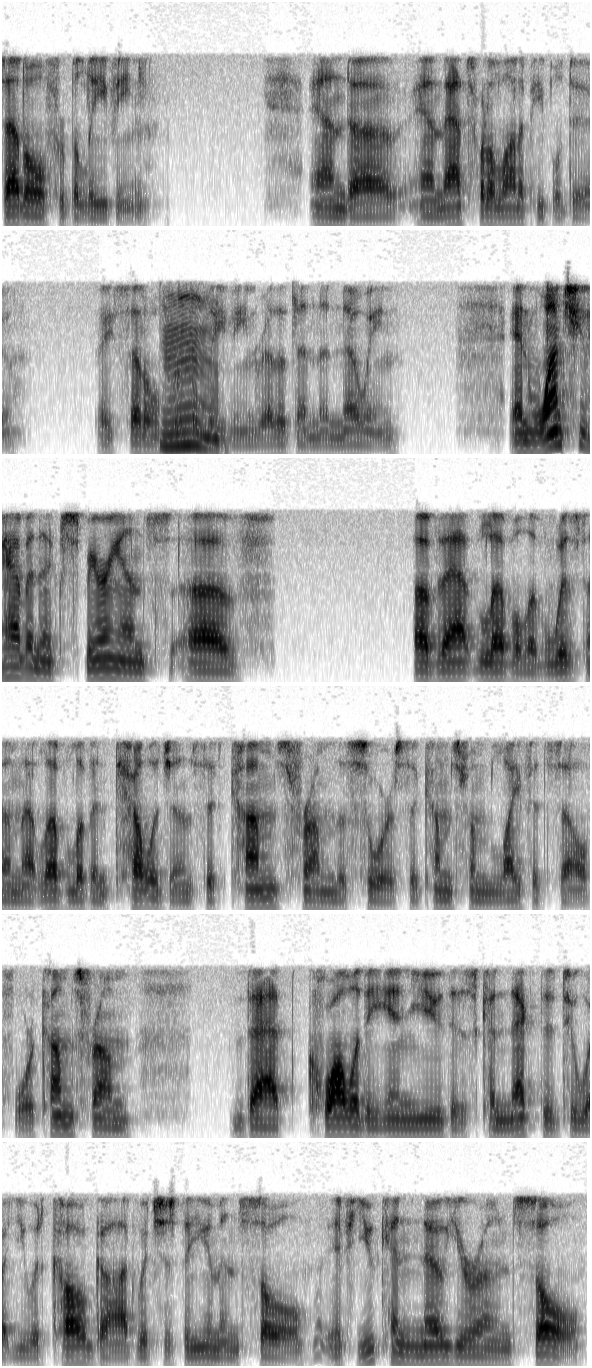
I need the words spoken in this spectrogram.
settle for believing, and uh, and that's what a lot of people do. They settle for Mm. believing rather than the knowing. And once you have an experience of of that level of wisdom, that level of intelligence that comes from the source, that comes from life itself, or comes from that quality in you that is connected to what you would call God, which is the human soul. If you can know your own soul,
